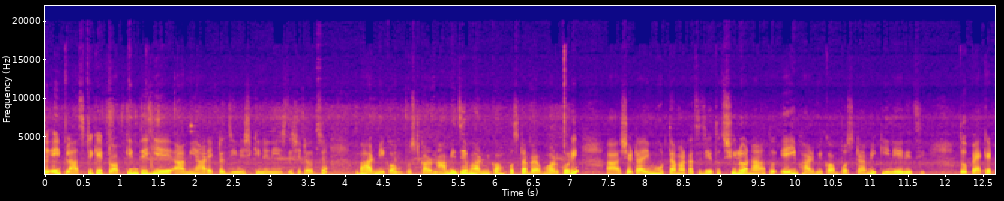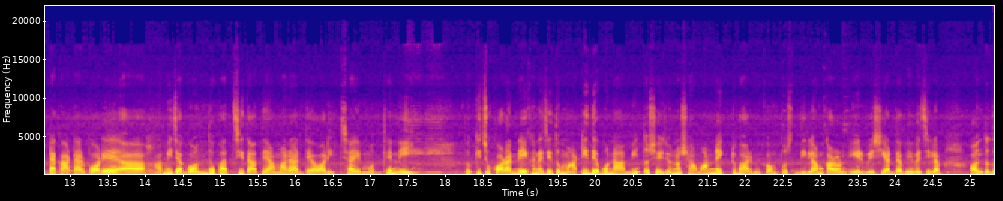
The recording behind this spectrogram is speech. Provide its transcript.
তো এই প্লাস্টিকের টপ কিনতে গিয়ে আমি আরেকটা জিনিস কিনে নিয়ে এসেছি, সেটা হচ্ছে ভার্মি কম্পোস্ট। কারণ আমি যে ভার্মি কম্পোস্টটা ব্যবহার করি সেটা এই মুহূর্তে আমার কাছে যেহেতু ছিল না, তো এই ভার্মি কম্পোস্টটা আমি কিনে এনেছি। তো প্যাকেটটা কাটার পরে আমি যা গন্ধ পাচ্ছি তাতে আমার আর দেওয়ার ইচ্ছা এর মধ্যে নেই। তো কিছু করার নেই, এখানে যেহেতু মাটি দেবো না আমি, তো সেই জন্য সামান্য একটু ভার্মি কম্পোস্ট দিলাম, কারণ এর বেশি আর ভেবেছিলাম অন্তত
